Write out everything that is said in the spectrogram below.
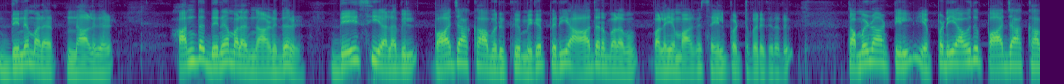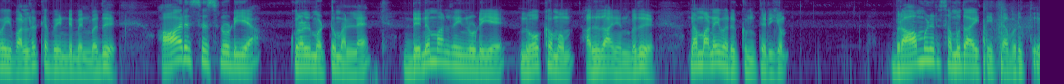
தினமலர் நாளிதழ். அந்த தினமலர் நாளிதழ் தேசிய அளவில் பாஜகவிற்கு மிகப்பெரிய ஆதரவு வலயமாக செயல்பட்டு வருகிறது. தமிழ்நாட்டில் எப்படியாவது பாஜகவை வளர்க்க வேண்டும் என்பது ஆர்எஸ்எஸ்னுடைய குரல் மட்டுமல்ல தினமலரினுடைய நோக்கமும் அதுதான் என்பது நம் அனைவருக்கும் தெரியும். பிராமணர் சமுதாயத்தை தவிர்த்து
